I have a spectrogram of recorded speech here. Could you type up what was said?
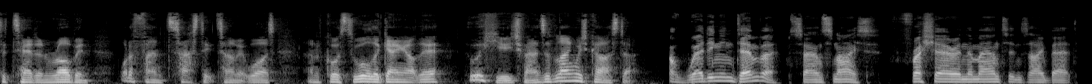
to Ted and Robin. What a fantastic time it was. And of course, to all the gang out there who are huge fans of Languagecaster. A wedding in Denver. Sounds nice. Fresh air in the mountains, I bet.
